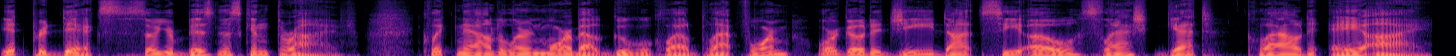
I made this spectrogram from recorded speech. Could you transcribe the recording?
It predicts so your business can thrive. Click now to learn more about Google Cloud Platform or go to g.co slash getcloudai.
